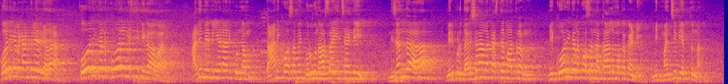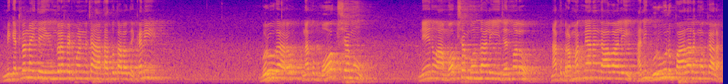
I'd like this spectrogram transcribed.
కోరికలకు అంతలేదు కదా. కోరికలు కోరని స్థితి కావాలి. అది మేము ఇవ్వడానికి ఉన్నాం. దానికోసమే గురువుని ఆశ్రయించండి. నిజంగా మీరు ఇప్పుడు దర్శనాలకు వస్తే మాత్రం మీ కోరికల కోసం నా కాళ్ళు మొక్కకండి. మీకు మంచివి చెప్తున్నా. మీకు ఎట్లన్నా అయితే ఈ ఉంగరం పెట్టుకుని నుంచి అంత అద్భుతాలు అవుతాయి. కానీ గురువుగారు నాకు మోక్షము నేను ఆ మోక్షం పొందాలి ఈ జన్మలో నాకు బ్రహ్మజ్ఞానం కావాలి అని గురువును పాదాలకు మొక్కాల.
